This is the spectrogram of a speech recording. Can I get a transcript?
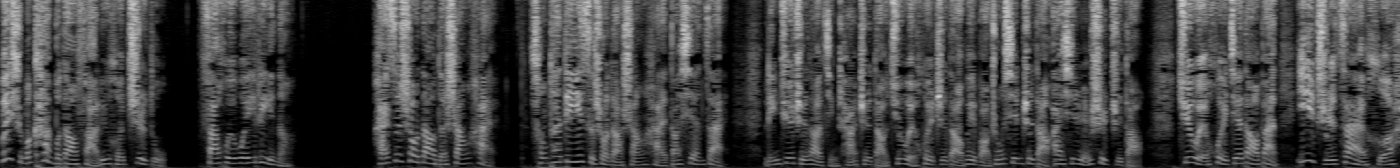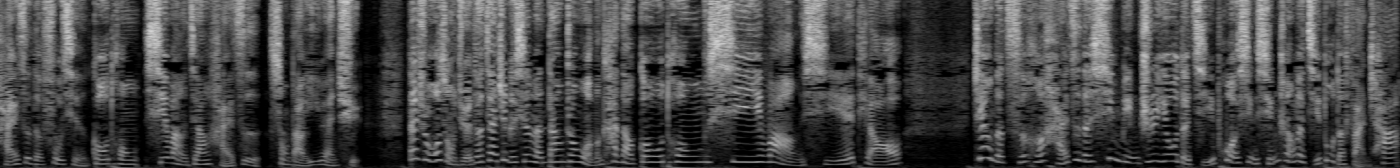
为什么看不到法律和制度发挥威力呢？孩子受到的伤害，从他第一次受到伤害到现在，邻居知道，警察知道，居委会知道，卫保中心知道，爱心人士知道，居委会街道办一直在和孩子的父亲沟通，希望将孩子送到医院去。但是我总觉得，在这个新闻当中，我们看到沟通、希望、协调。这样的词和孩子的性命之忧的急迫性形成了极度的反差，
